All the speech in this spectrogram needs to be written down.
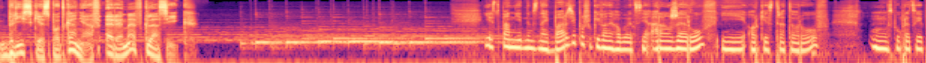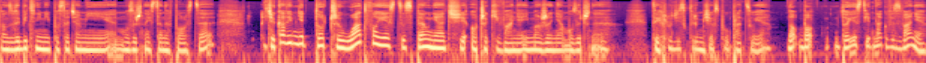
Bliskie spotkania w RMF Classic. Jest pan jednym z najbardziej poszukiwanych obecnie aranżerów i orkiestratorów. Mm, współpracuje pan z wybitnymi postaciami muzycznej sceny w Polsce. Ciekawi mnie to, czy łatwo jest spełniać oczekiwania i marzenia muzyczne tych ludzi, z którymi się współpracuje. No, bo to jest jednak wyzwanie.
